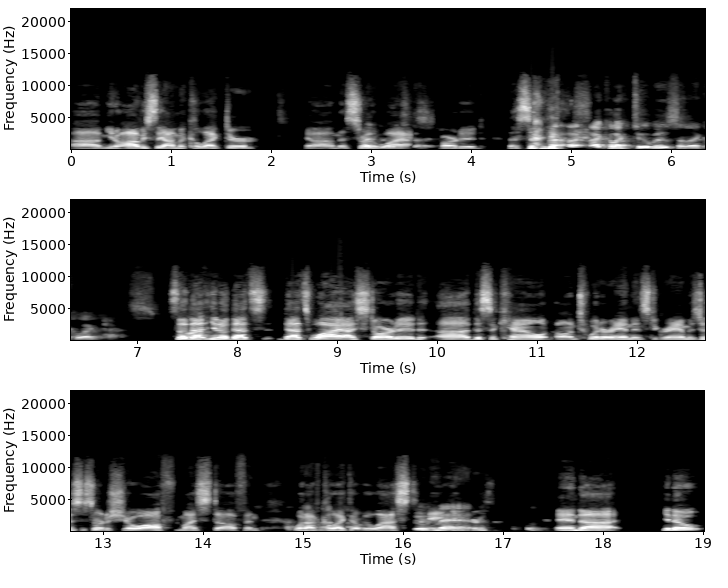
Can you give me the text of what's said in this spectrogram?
um, you know, obviously I'm a collector. Um, that's sort of why I started. I, I, collect tubas and I collect hats. So that you know that's that's why I started uh, this account on Twitter and Instagram is just to sort of show off my stuff and what I've collected over the last eight man. years. And uh, you know,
